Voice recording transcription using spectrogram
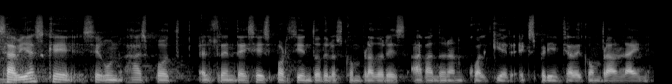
¿Sabías que, según Hashpot, el 36% de los compradores abandonan cualquier experiencia de compra online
